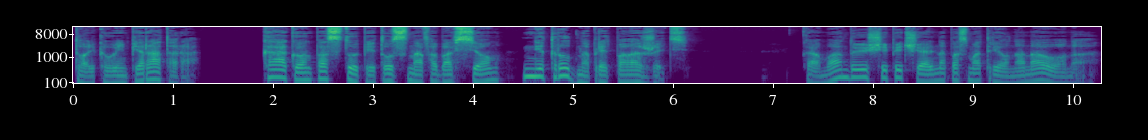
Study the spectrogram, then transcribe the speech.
только у Императора. Как он поступит, узнав обо всем, нетрудно предположить. Командующий печально посмотрел на Наона.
